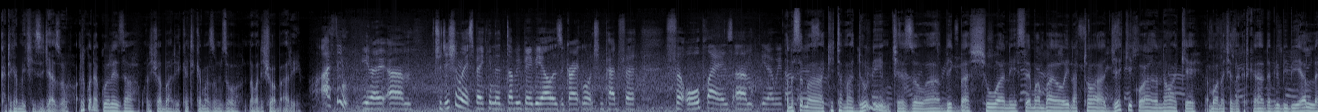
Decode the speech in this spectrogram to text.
katika mechi zijazo. Alikuwa na kueleza waandishi wa habari katika mazungumzo na waandishi wa habari. I think, you know, um, traditionally speaking, the WBBL is a great launching pad for, for all players. Um, you know, we've Anasema kitamaduni mchezo wa Big Bash huwa ni sehemu ambayo inatoa jeki kwa wanawake ambao wanacheza katika WBBL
